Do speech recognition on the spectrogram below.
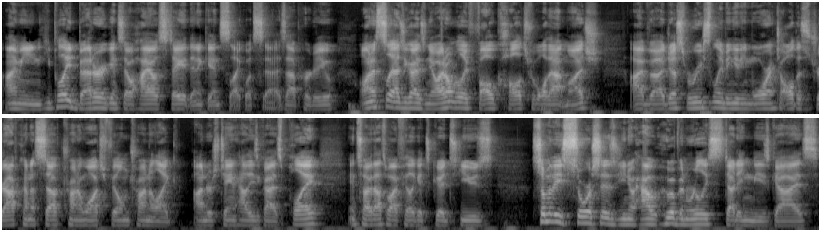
I mean, he played better against Ohio State than against like what's that? Is that Purdue? Honestly, as you guys know, I don't really follow college football that much. I've uh, just recently been getting more into all this draft kind of stuff, trying to watch film, trying to like understand how these guys play, and so that's why I feel like it's good to use some of these sources, you know, how who have been really studying these guys.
